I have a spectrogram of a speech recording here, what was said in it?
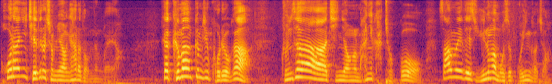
고란이 제대로 점령한 게 하나도 없는 거예요. 그러니까 그만큼 지금 고려가 군사 진영을 많이 갖췄고 싸움에 대해서 유능한 모습을 보인 거죠.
